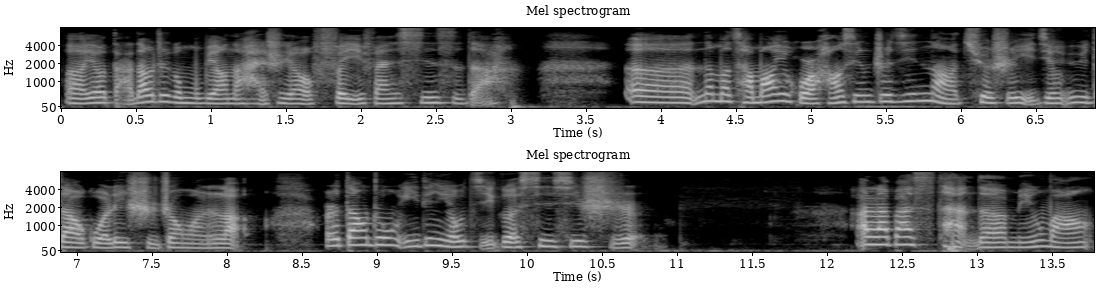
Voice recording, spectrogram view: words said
呃，要达到这个目标呢，还是要费一番心思的。呃，那么草帽一伙航行至今呢，确实已经遇到过历史正文了，而当中一定有几个信息石：阿拉巴斯坦的冥王、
